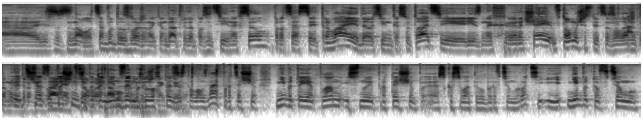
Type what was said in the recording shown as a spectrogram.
Е, Знову це буде узгоджений кандидат від опозиційних сил. Процес цей триває, йде оцінка ситуації різних речей, в тому числі це залежатиме від Ще розв'язання цього питання. Я не знаю, можливо, хтось за столом знає про це, що нібито є план, існує про те, щоб е, скасувати вибори в цьому році, і нібито в цьому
